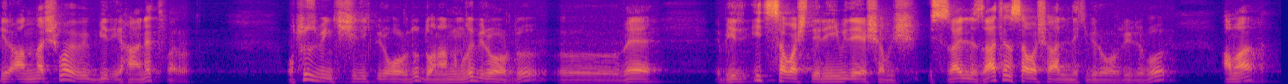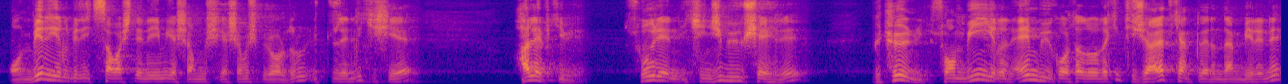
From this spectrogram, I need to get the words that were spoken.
Bir anlaşma ve bir ihanet var orada. 30 bin kişilik bir ordu, donanımlı bir ordu e, ve bir iç savaş deneyimi de yaşamış. İsrail'le zaten savaş halindeki bir orduydu bu. Ama 11 yıl bir iç savaş deneyimi yaşanmış, yaşamış bir ordunun 350 kişiye Halep gibi Suriye'nin ikinci büyük şehri bütün son bin yılın en büyük Orta Doğu'daki ticaret kentlerinden birini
